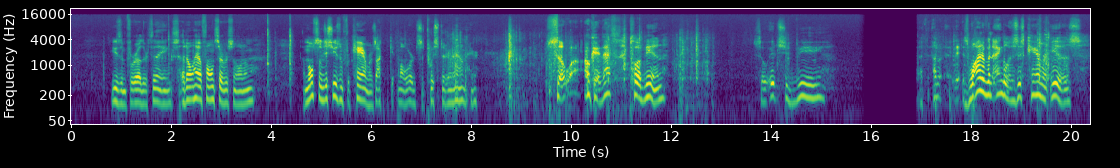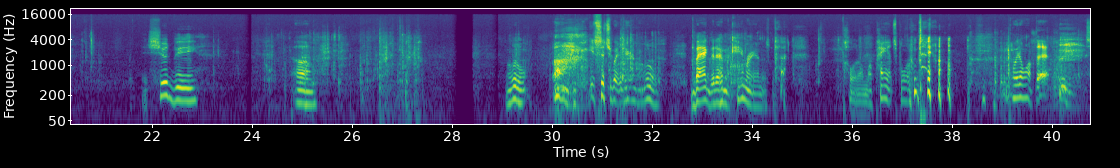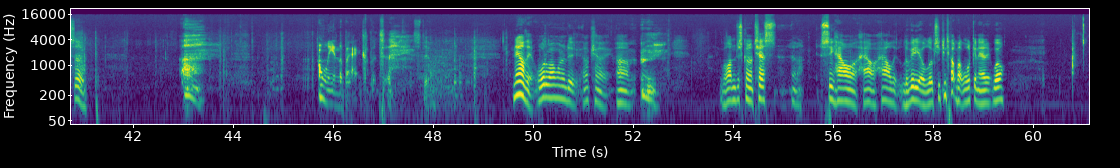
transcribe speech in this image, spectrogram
use them for other things. I don't have phone service on them. I'm mostly just using for cameras. I can get my words twisted around here. So, uh, okay, that's plugged in. So it should be, as wide of an angle as this camera is, it should be um, a little, uh, it's situated here in a little bag that I have my camera in is pulling on my pants, pulling them down. We don't want that. So, uh, only in the back, but uh, still. Now then, what do I want to do? Okay. Um, well, I'm just going to test, uh, see how how how the, the video looks. You can tell by looking at it. Well,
